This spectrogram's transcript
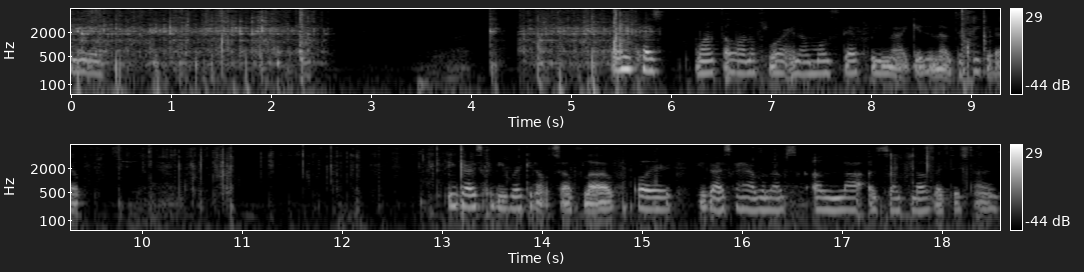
You. And because one fell on the floor and I'm most definitely not getting up to pick it up. You guys could be working on self-love or you guys can have a, love, a lot of self-love at this time.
